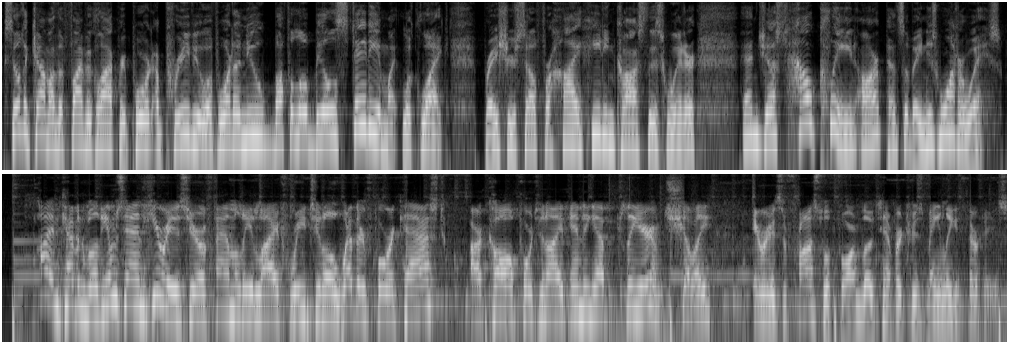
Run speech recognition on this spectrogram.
Still to come on the 5 o'clock report, a preview of what a new Buffalo Bills stadium might look like. Brace yourself for high heating costs this winter, and just how clean are Pennsylvania's waterways. I'm Kevin Williams, and here is your Family Life regional weather forecast. Our call for tonight ending up clear and chilly. Areas of frost will form, low temperatures mainly 30s.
